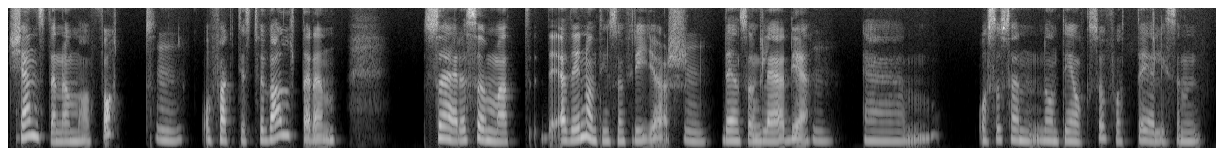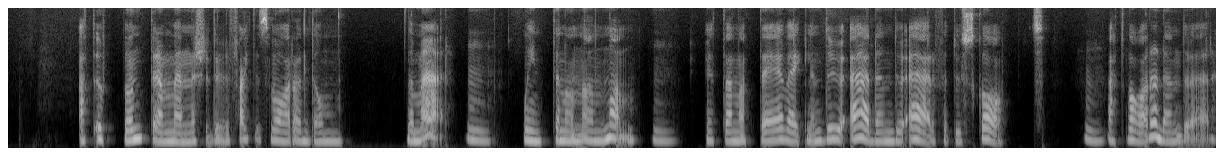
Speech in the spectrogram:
tjänsten de har fått Mm. och faktiskt förvaltar den så är det som att ja, det är någonting som frigörs. Mm. Det är en sån glädje. Ehm, och så sen någonting jag också fått det är liksom att uppmuntra människor till att faktiskt vara de de är Mm. och inte någon annan. Mm. Utan att det är verkligen du är den du är för att du skapt Mm. att vara den du är.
